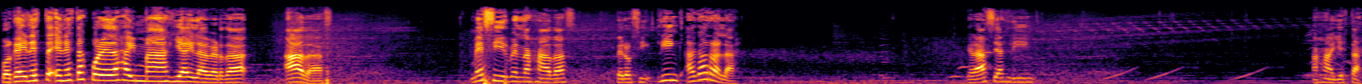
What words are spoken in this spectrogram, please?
Porque en, este, en estas paredes hay magia y la verdad, hadas. Me sirven las hadas. Pero si, Link, agárrala. Gracias, Link. Ajá, ya está.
